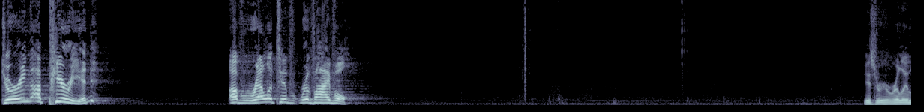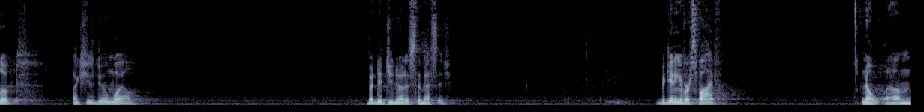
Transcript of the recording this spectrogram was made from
During a period of relative revival. Israel really looked like she's doing well. But did you notice the message? Beginning of verse 5. No, um,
